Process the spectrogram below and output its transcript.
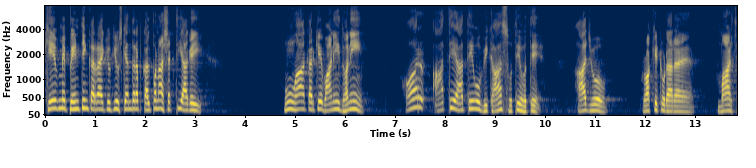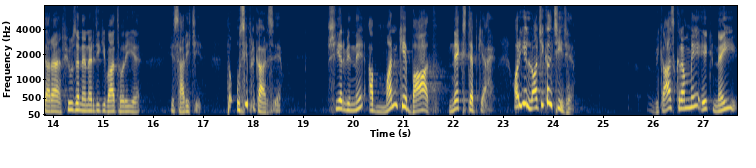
केव में पेंटिंग कर रहा है क्योंकि उसके अंदर अब कल्पना शक्ति आ गई। हूँ, हा करके वाणी, ध्वनि। और आते आते वो विकास होते होते आज वो रॉकेट उड़ा रहा है, मार्च जा रहा है फ्यूजन एनर्जी की बात हो रही है, ये सारी चीज़। तो उसी प्रकार से शेयरविंद ने अब मन के बाद नेक्स्ट स्टेप क्या है? और ये लॉजिकल चीज़ है। विकास क्रम में एक नई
